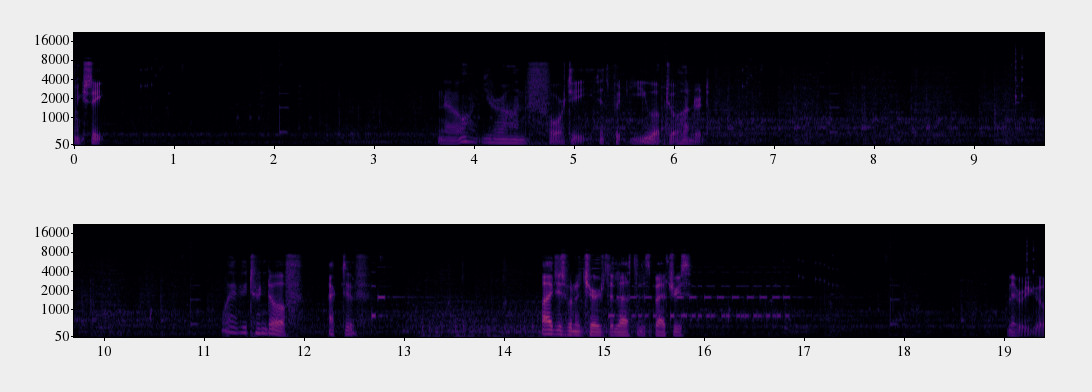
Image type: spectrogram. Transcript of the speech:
Actually, no, you're on 40. Let's put you up to 100. Why have you turned off? Active. I just want to charge the last of its batteries. There we go.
